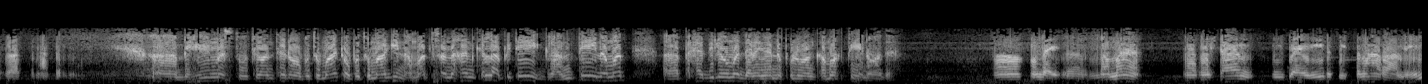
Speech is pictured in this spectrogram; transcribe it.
ප්‍රාර්ථනා කරනවා. බෙහෙවින්ම ස්තුතිවන්ත වෙන ඔබතුමාට ඔබතුමාගේ නමත් සඳහන් කළා අපිට ග්‍රන්ථයේ නමත් පැහැදිලිවම දැනගන්න පුළුවන් කමක් තියෙනවද? හොඳයි. මම රොෂාන් ඉජයිරි පිටමහරාමේ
